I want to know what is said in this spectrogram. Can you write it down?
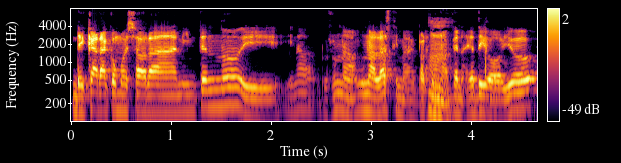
de cara como es ahora Nintendo y, y nada, pues una, una, lástima, me parece mm. una pena. Ya te digo, yo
